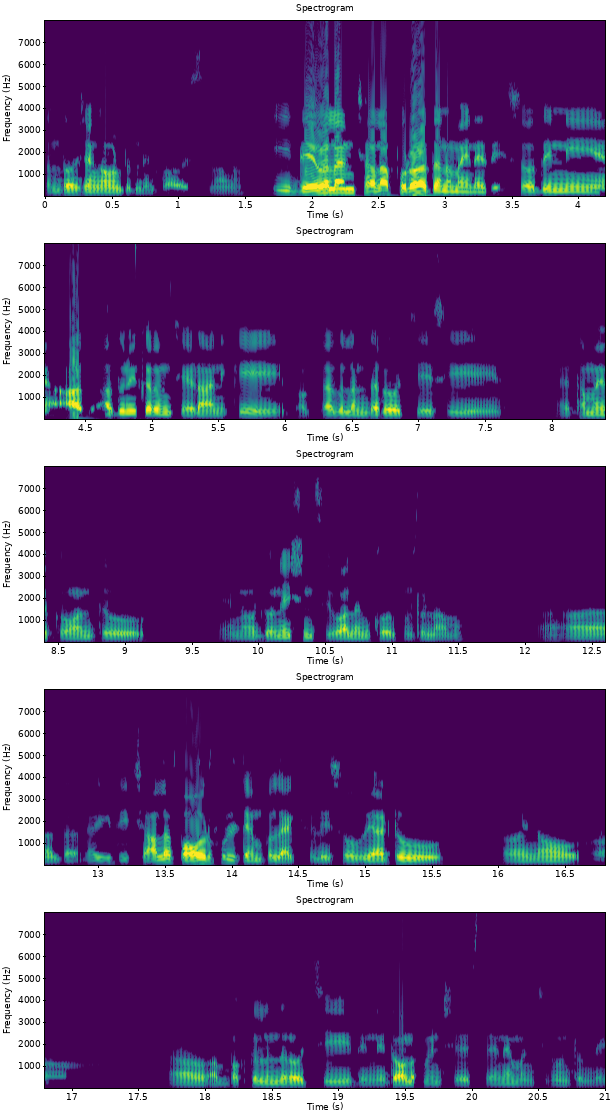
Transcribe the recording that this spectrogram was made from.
సంతోషంగా ఉంటుందని భావిస్తున్నాము. ఈ దేవాలయం చాలా పురాతనమైనది. సో దీన్ని ఆధునీకరణ చేయడానికి భక్తాదులందరూ వచ్చేసి తమ యొక్క వంతు నేను డొనేషన్స్ ఇవ్వాలని కోరుకుంటున్నాము. ఇది చాలా powerful temple actually. So we have to you know భక్తులందరూ వచ్చి దీన్ని డెవలప్మెంట్ చేస్తేనే మంచిగా ఉంటుంది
